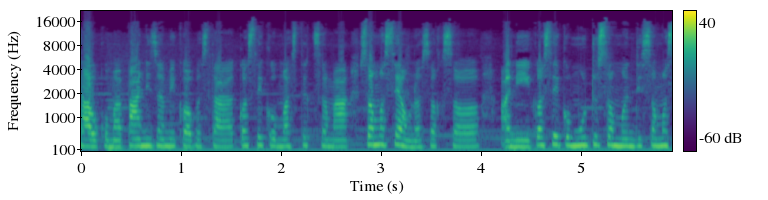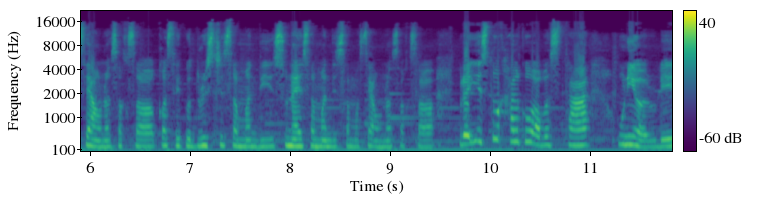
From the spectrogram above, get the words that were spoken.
टाउकोमा पानी जमेको अवस्था कसैको मस्तिष्कमा समस्या हुन सक्छ अनि कसैको मुटु सम्बन्धी समस्या हुन सक्छ कसैको दृष्टि सम्बन्धी सुनाइ सम्बन्धी समस्या हुन सक्छ। र यस्तो खालको अवस्था उनीहरूले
